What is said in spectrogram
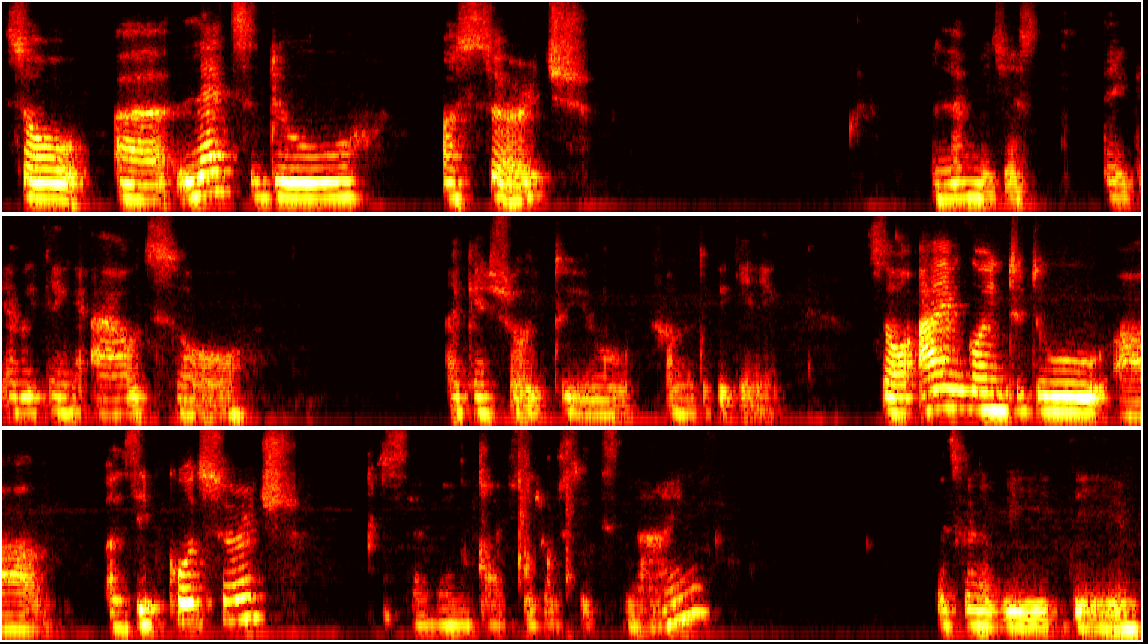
So uh, let's do a search. Let me just take everything out so I can show it to you from the beginning. So I am going to do uh, a zip code search, 75069. That's going to be the,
